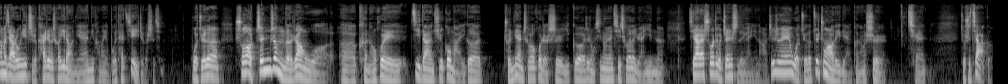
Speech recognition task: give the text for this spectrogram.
那么，假如你只开这个车一两年，你可能也不会太介意这个事情。我觉得，说到真正的让我呃可能会忌惮去购买一个纯电车或者是一个这种新能源汽车的原因呢，接下来说这个真实的原因啊，真实原因，我觉得最重要的一点可能是钱，就是价格。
